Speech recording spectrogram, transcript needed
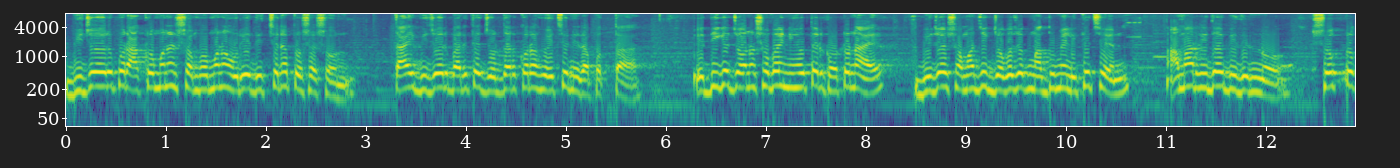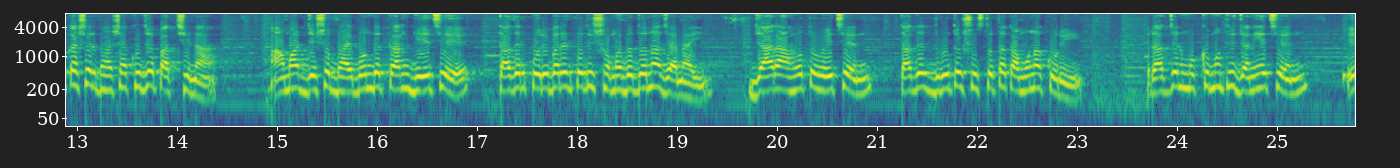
বিজয়ের উপর আক্রমণের সম্ভাবনা উড়িয়ে দিচ্ছে না প্রশাসন। তাই বিজয়ের বাড়িতে জোরদার করা হয়েছে নিরাপত্তা। এদিকে জনসভায় নিহতের ঘটনায় বিজয় সামাজিক যোগাযোগ মাধ্যমে লিখেছেন, আমার হৃদয় বিদীর্ণ, শোক প্রকাশের ভাষা খুঁজে পাচ্ছি না। আমার যেসব ভাই বোনদের প্রাণ গিয়েছে, তাদের পরিবারের প্রতি সমবেদনা জানাই। যারা আহত হয়েছেন, তাদের দ্রুত সুস্থতা কামনা করি। রাজ্যের মুখ্যমন্ত্রী জানিয়েছেন, এ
